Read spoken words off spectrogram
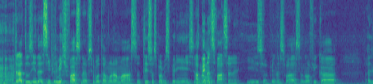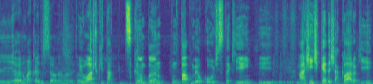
traduzindo é simplesmente fácil, né? Você botar a mão na massa, ter suas próprias experiências. Apenas não- faça, né? Isso, apenas faça. Não ficar ali. ah, Não vai cair do céu, né, mano? Então, Eu acho que tá descambando pra um papo meu coach isso daqui, hein? E a gente quer deixar claro aqui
